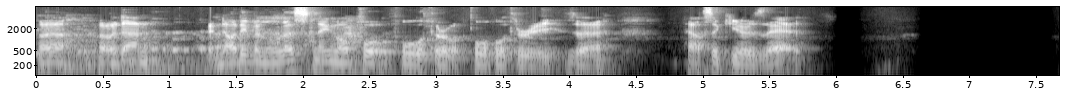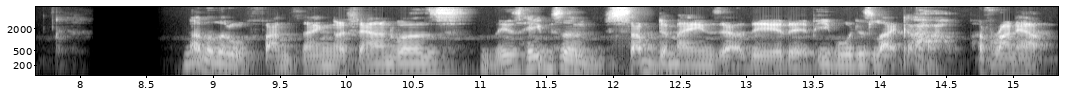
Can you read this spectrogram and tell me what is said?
Well, well done. They're not even listening on port 443. So, how secure is that? Another little fun thing I found was there's heaps of subdomains out there that people were just like, oh, I've run out.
